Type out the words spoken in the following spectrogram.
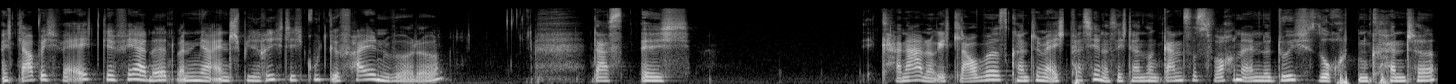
ich glaube, ich wäre echt gefährdet, wenn mir ein Spiel richtig gut gefallen würde, dass ich, keine Ahnung, ich glaube, es könnte mir echt passieren, dass ich dann so ein ganzes Wochenende durchsuchten könnte,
